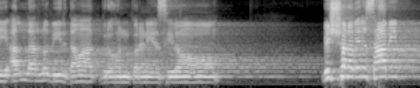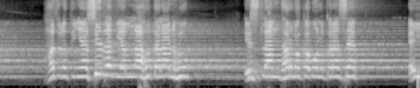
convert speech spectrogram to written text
এই আল্লাহর নবীর দাওয়াত গ্রহণ করে নিয়েছিল। বিশ্বনবীর সাহাবী হযরত ইয়াসির রাদিয়াল্লাহু তাআলাহু ইসলাম ধর্ম কবুল করেছে। এই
